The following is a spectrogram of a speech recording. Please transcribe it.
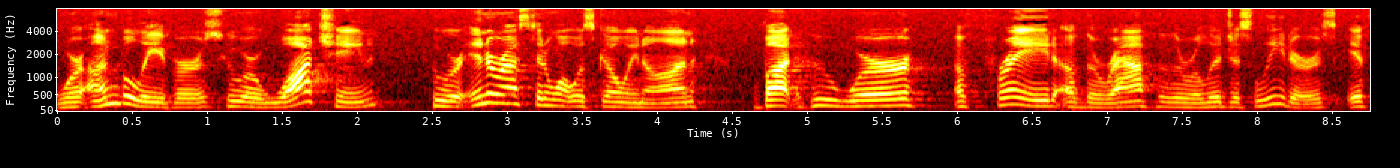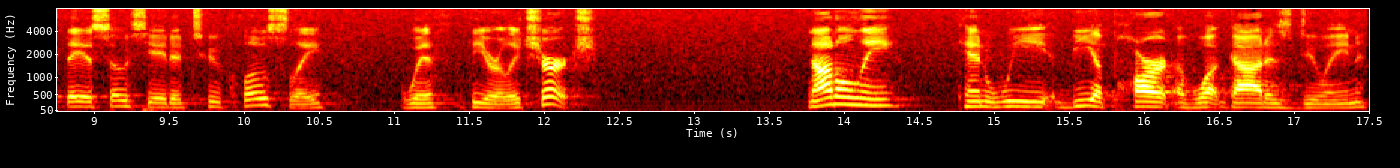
were unbelievers who were watching, who were interested in what was going on, but who were afraid of the wrath of the religious leaders if they associated too closely with the early church. Not only can we be a part of what God is doing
